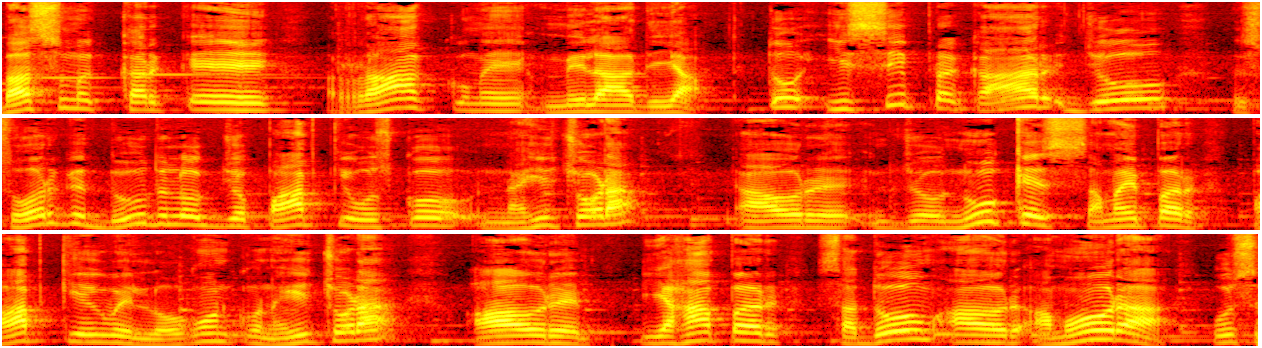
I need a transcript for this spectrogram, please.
भस्म करके राख में मिला दिया। तो इसी प्रकार जो स्वर्ग दूध लोग जो पाप की उसको नहीं छोड़ा और जो नूह के समय पर पाप किए हुए लोगों को नहीं छोड़ा और यहाँ पर सदोम और अमोरा उस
